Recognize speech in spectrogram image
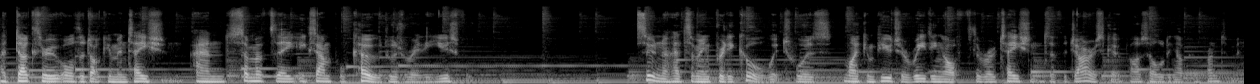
I dug through all the documentation and some of the example code was really useful. Soon I had something pretty cool, which was my computer reading off the rotations of the gyroscope I was holding up in front of me.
